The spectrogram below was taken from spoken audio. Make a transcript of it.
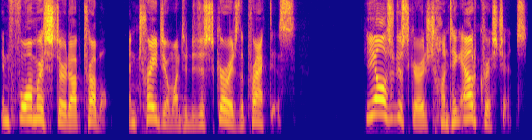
informers stirred up trouble, and Trajan wanted to discourage the practice. He also discouraged hunting out Christians,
